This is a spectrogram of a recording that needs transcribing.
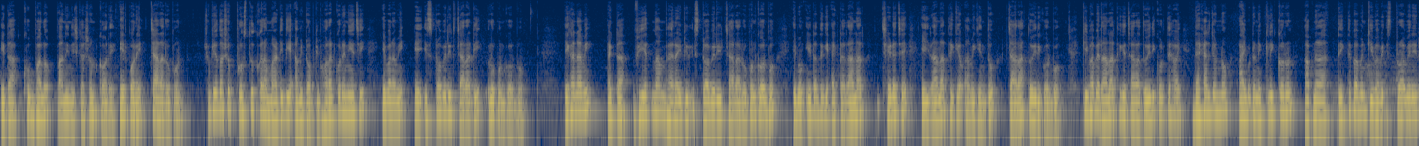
এটা খুব ভালো পানি নিষ্কাশন করে। এরপরে চারা রোপণ। সুপ্রিয় দর্শক, প্রস্তুত করা মাটি দিয়ে আমি টবটি ভরাট করে নিয়েছি। এবার আমি এই স্ট্রবেরির চারাটি রোপণ করব। এখানে আমি একটা ভিয়েতনাম ভ্যারাইটির স্ট্রবেরির চারা রোপণ করব এবং এটা থেকে একটা রানার ছেড়েছে। এই রানার থেকেও আমি কিন্তু চারা তৈরি করব। কীভাবে রানার থেকে চারা তৈরি করতে হয় দেখার জন্য আই বাটনে ক্লিক করুন। আপনারা দেখতে পাবেন কীভাবে স্ট্রবেরির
